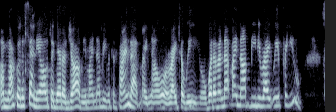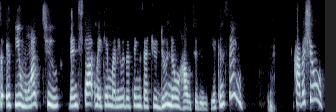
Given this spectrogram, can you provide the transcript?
I'm not going to send you out to get a job. You might not be able to find that right now or right away or whatever. And that might not be the right way for you. So if you want to, then start making money with the things that you do know how to do. You can sing, have a show,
